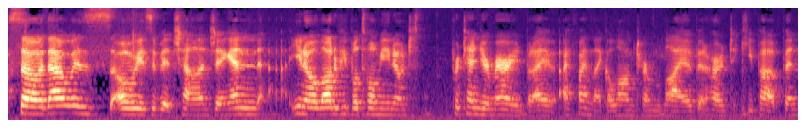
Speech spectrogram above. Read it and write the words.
So that was always a bit challenging. And you know, a lot of people told me, you know, just pretend you're married, but I, I find like a long term lie a bit hard to keep up. And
